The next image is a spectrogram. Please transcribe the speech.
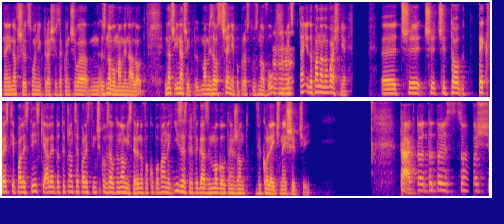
najnowszej odsłonie, która się zakończyła, znowu mamy nalot. Znaczy inaczej, mamy zaostrzenie po prostu znowu. Mhm. Więc pytanie do pana, no właśnie, czy, czy, czy to te kwestie palestyńskie, ale dotyczące Palestyńczyków z autonomii, z terenów okupowanych i ze strefy gazy mogą ten rząd wykoleić najszybciej? Tak, to, to, to jest coś,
